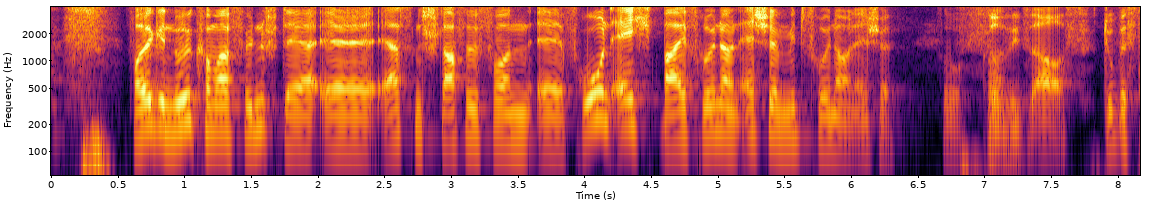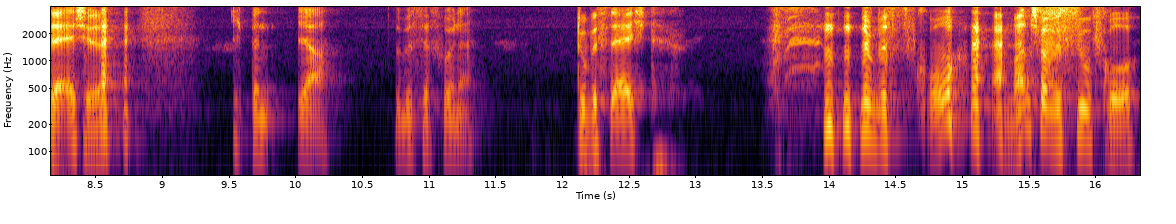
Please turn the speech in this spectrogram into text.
Folge 0,5 der äh, ersten Staffel von äh, Froh und Echt bei Fröner und Esche mit Fröner und Esche. So, So quasi. sieht's aus. Du bist der Esche. Ich bin, ja, du bist der Fröner. Du bist echt. du bist froh? Manchmal bist du froh.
